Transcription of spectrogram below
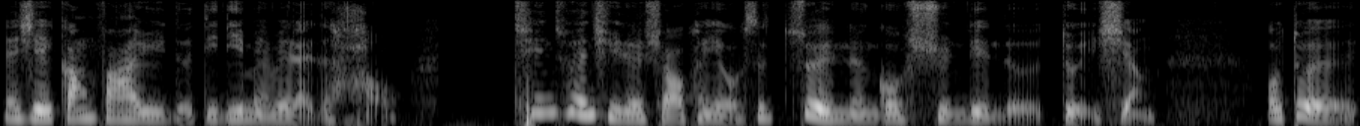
那些刚发育的弟弟妹妹来的好。青春期的小朋友是最能够训练的对象。哦，对，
